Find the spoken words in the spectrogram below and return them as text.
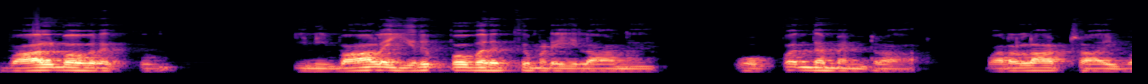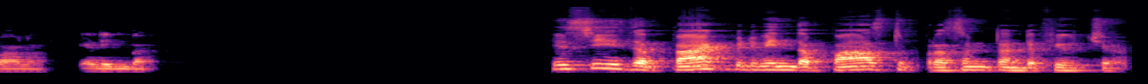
வாழ்பவருக்கும் இனி வாழ இருப்பவருக்கும் இடையிலான ஒப்பந்தம் என்றார் வரலாற்று ஆய்வாளர் Edinburgh. History is the back between the past present and future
